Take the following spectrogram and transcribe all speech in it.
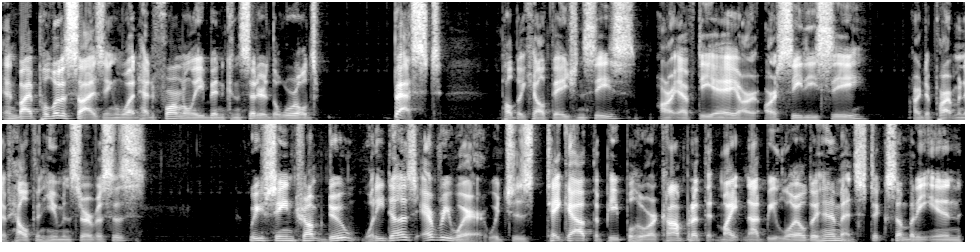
And by politicizing what had formerly been considered the world's best public health agencies, our FDA, our, our CDC, our Department of Health and Human Services, We've seen Trump do what he does everywhere, which is take out the people who are competent that might not be loyal to him and stick somebody in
